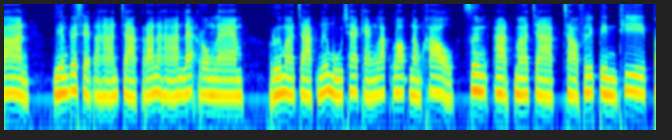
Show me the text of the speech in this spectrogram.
บ้าน เลี้ยงด้วยเศษอาหารจากร้านอาหารและโรงแรม หรือมาจากเนื้อหมูแช่แข็งลักลอบนำเข้า ซึ่งอาจมาจากชาวฟิลิปปินส์ที่ไป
